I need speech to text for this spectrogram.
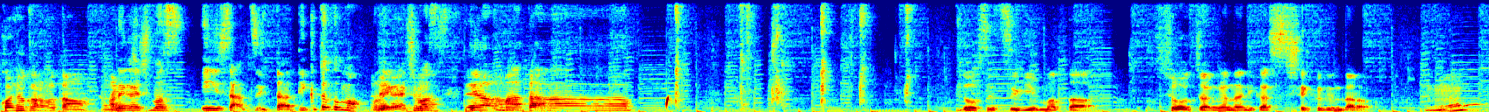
高評価のボタンお願いします。インスタ、ツイッター、TikTok もお願いします。ではまた。どうせ次また翔ちゃんが何かしてくるんだろう。ん？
